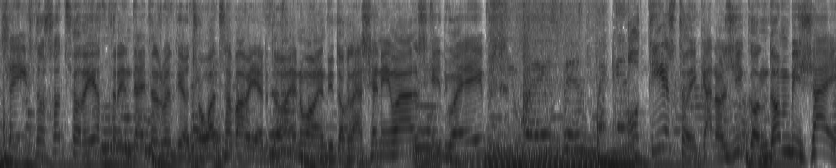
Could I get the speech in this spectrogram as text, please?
628 10 33 28. WhatsApp abierto. En un momentito, Clash Animals, Heat Waves. O Tiesto y Carol G con Don't Be Shy.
